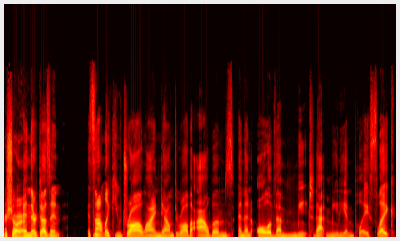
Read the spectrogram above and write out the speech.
for sure. and there doesn't it's not like you draw a line down through all the albums and then all of them meet that median place like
